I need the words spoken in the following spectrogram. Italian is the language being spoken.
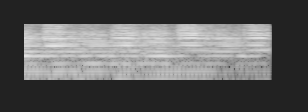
Thank you.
